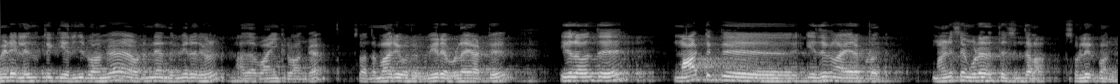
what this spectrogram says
மேடையிலேருந்து தூக்கி எரிஞ்சிடுவாங்க உடனே அந்த வீரர்கள் அதை வாங்கிக்கிடுவாங்க ஸோ அந்த மாதிரி ஒரு வீர விளையாட்டு. இதில் வந்து மாட்டுக்கு எதுவும் ஆயிடக்கூடாது மனுஷன் கூட ரத்தம் சிந்தலாம். சொல்லியிருப்பாங்க.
